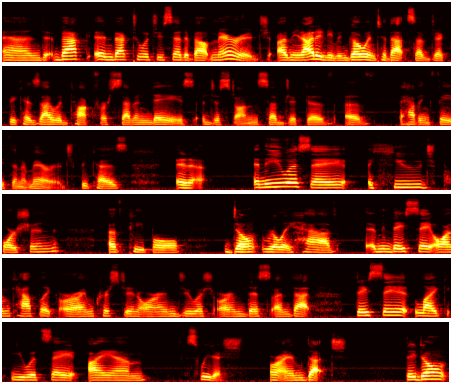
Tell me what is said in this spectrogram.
And back and back to what you said about marriage i mean i didn't even go into that subject because i would talk for seven days just on the subject of, of having faith in a marriage because in, in the usa a huge portion of people don't really have I mean, they say, oh, I'm Catholic or I'm Christian or I'm Jewish or I'm this, I'm that. They say it like you would say, I am Swedish or I am Dutch. They don't,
